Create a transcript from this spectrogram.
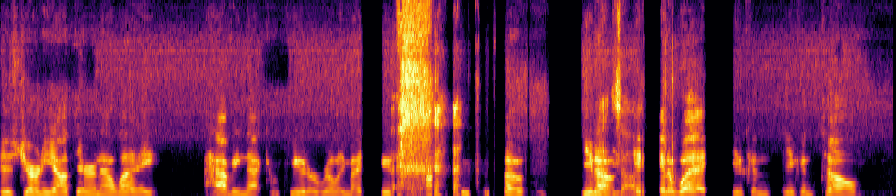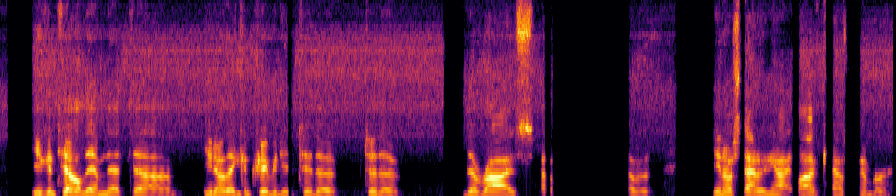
his journey out there in LA, having that computer really made huge so, you know, in, in, a way, you can you can tell you can tell them that uh, you know they contributed to the to the the rise of, of you know Saturday Night Live cast member.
